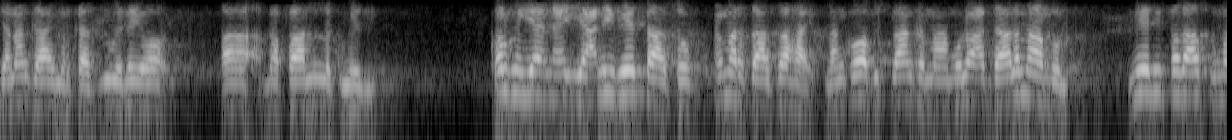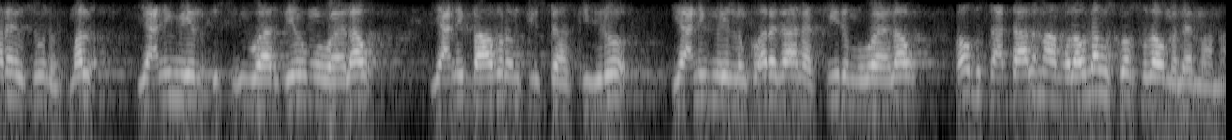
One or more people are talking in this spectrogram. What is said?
janankahay markaas luweday oo gafaalo lakuwedi kolka yani ree saaso cumar saas ahay lankoob islaamka maamulo cadaalo maamul meli fadaasku mara sun mal yani meel waardiye mawelaw yani baabur intisaskiro yani meelnku aragaan haskiro mawelaw oobis cadaalo maamulaw lang iskobsadaw male mana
